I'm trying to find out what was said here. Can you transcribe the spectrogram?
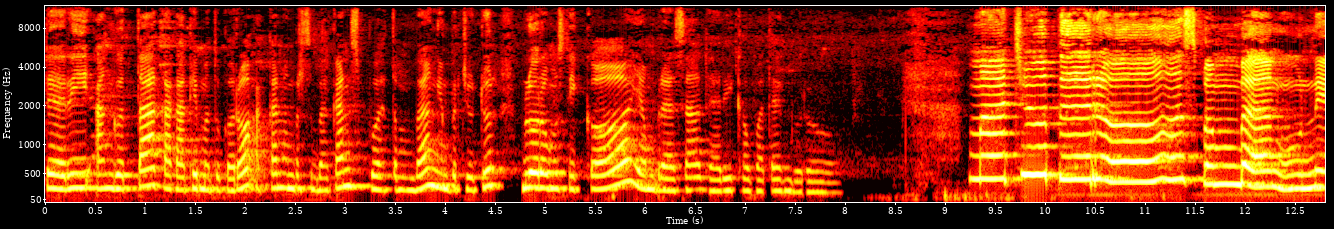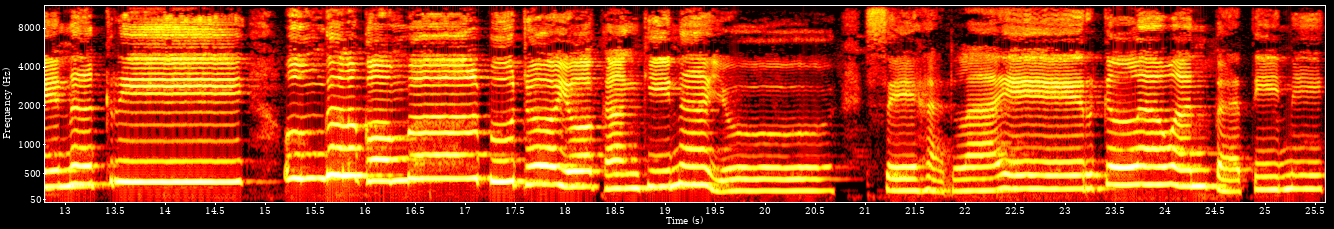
Dari anggota KKG Matukoro akan mempersembahkan sebuah tembang yang berjudul Bloro Mustiko yang berasal dari Kabupaten Blora. Maju terus pembangunan budaya kang kinayo Sehat lahir kelawan batine.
